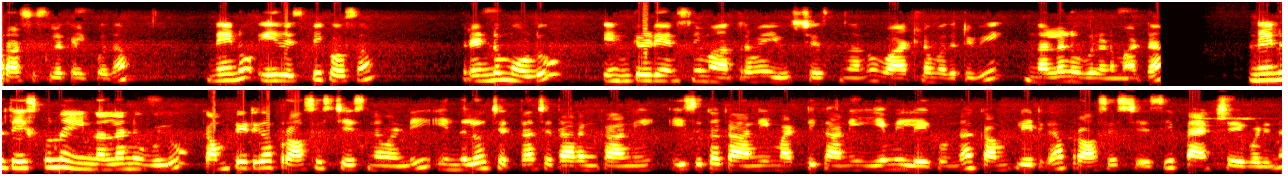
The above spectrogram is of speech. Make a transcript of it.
ప్రాసెస్లోకి వెళ్ళిపోదాం. నేను ఈ రెసిపీ కోసం రెండు మూడు ఇంగ్రీడియంట్స్ని మాత్రమే యూస్ చేస్తున్నాను. వాటిలో మొదటివి నల్ల నువ్వులు అనమాట నేను తీసుకున్న ఈ నల్ల నువ్వులు కంప్లీట్గా ప్రాసెస్ చేసినవండి. ఇందులో చెత్త చెతారం కానీ ఇసుక కానీ మట్టి కానీ ఏమీ లేకుండా కంప్లీట్గా ప్రాసెస్ చేసి ప్యాక్ చేయబడిన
